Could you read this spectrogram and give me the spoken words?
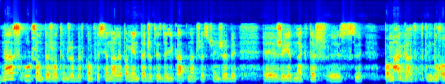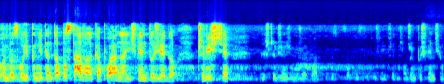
Nas uczą też o tym, żeby w konfesjonale pamiętać, że to jest delikatna przestrzeń, żeby, e, że jednak też e, z, pomaga w tym duchowym rozwoju penitenta postawa kapłana i świętość jego. Oczywiście, jeszcze wziąć może zapisu przepraszam, żebym poświęcił.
